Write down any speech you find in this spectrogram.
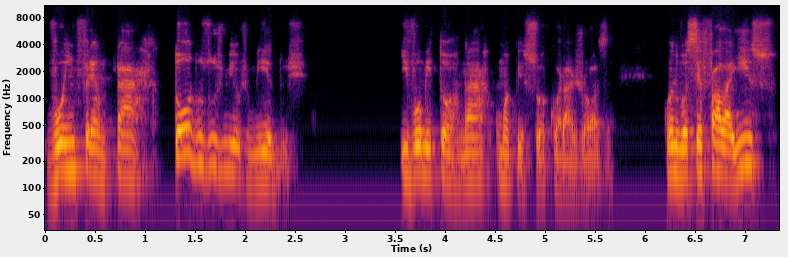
vou enfrentar todos os meus medos e vou me tornar uma pessoa corajosa. Quando você fala isso,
